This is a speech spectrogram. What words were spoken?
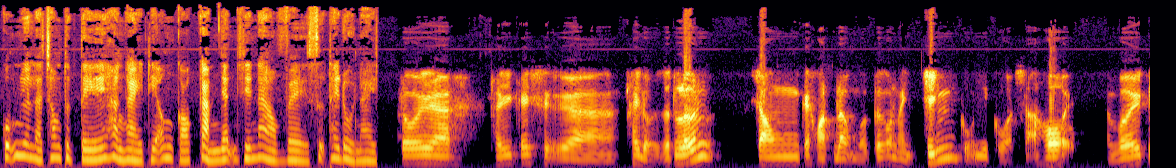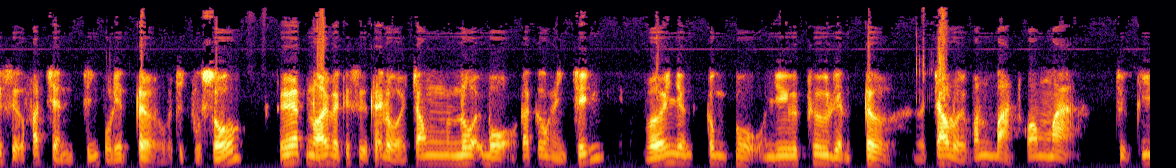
cũng như là trong thực tế hàng ngày thì ông có cảm nhận thế nào về sự thay đổi này? Tôi à, thấy cái sự à, thay đổi rất lớn trong cái hoạt động của cơ quan hành chính cũng như của xã hội với cái sự phát triển chính phủ điện tử và chính phủ số. Thứ nhất nói về cái sự thay đổi trong nội bộ các cơ quan hành chính với những công cụ như thư điện tử, trao đổi văn bản qua mạng, chữ ký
